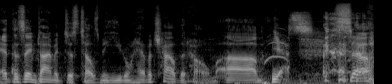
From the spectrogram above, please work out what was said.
at the same time, it just tells me you don't have a child at home. Um, yes. so,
